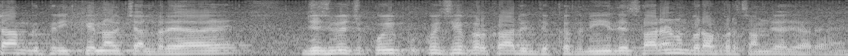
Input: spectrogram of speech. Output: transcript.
ਢੰਗ ਤਰੀਕੇ ਨਾਲ ਚੱਲ ਰਿਹਾ ਹੈ ਜਿਸ ਵਿੱਚ ਕੋਈ ਕਿਸੇ ਪ੍ਰਕਾਰ ਦੀ ਦਿੱਕਤ ਨਹੀਂ ਹੈ ਤੇ ਸਾਰਿਆਂ ਨੂੰ ਬਰਾਬਰ ਸਮਝਿਆ ਜਾ ਰਿਹਾ ਹੈ।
